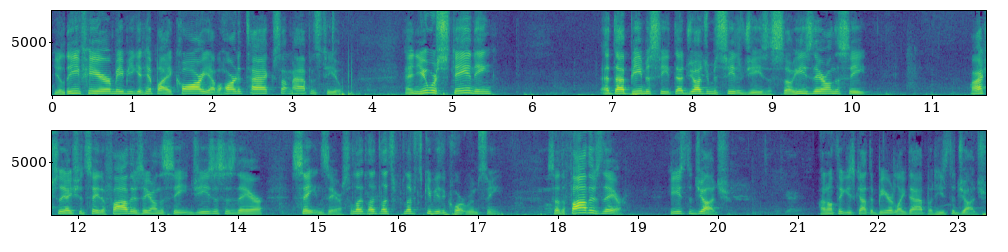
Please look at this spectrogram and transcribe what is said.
you leave here, maybe you get hit by a car, you have a heart attack, something happens to you, and you were standing at that bema seat, that judgment seat of Jesus. So he's there on the seat. Or actually, I should say the Father's there on the seat, and Jesus is there, Satan's there. So let, let, let's, let's give you the courtroom scene. So the Father's there. He's the judge. I don't think he's got the beard like that, but he's the judge.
